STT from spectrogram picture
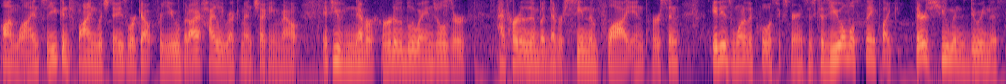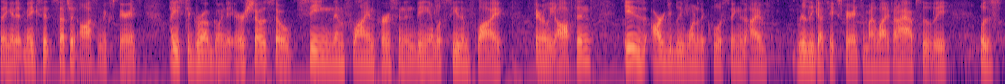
online, so you can find which days work out for you, but I highly recommend checking them out. If you've never heard of the Blue Angels or have heard of them but never seen them fly in person, it is one of the coolest experiences because you almost think like there's humans doing this thing and it makes it such an awesome experience. I used to grow up going to air shows, so seeing them fly in person and being able to see them fly fairly often is arguably one of the coolest things I've really got to experience in my life. And I absolutely was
